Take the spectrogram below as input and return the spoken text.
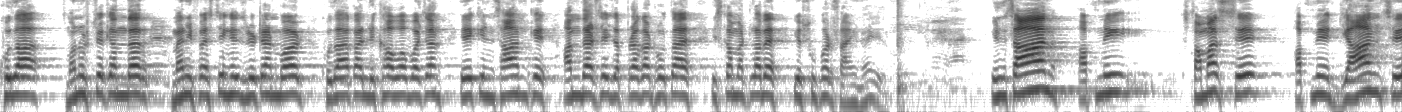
खुदा मनुष्य के अंदर मैनिफेस्टिंग हिज रिटर्न वर्ड खुदा का लिखा हुआ वचन एक इंसान के अंदर से जब प्रकट होता है, इसका मतलब है ये सुपर साइन है ये। इंसान अपनी समझ से, अपने ज्ञान से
